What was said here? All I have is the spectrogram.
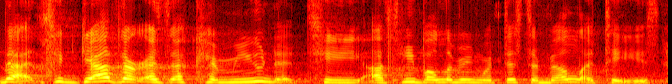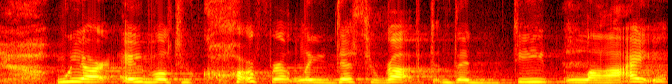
that together as a community of people living with disabilities, we are able to corporately disrupt the deep lie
